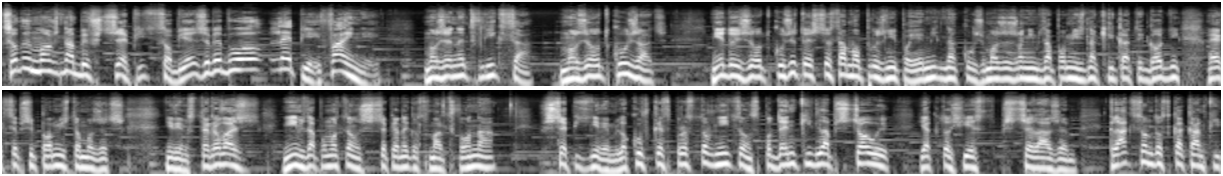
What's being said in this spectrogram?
co by można by wszczepić sobie, żeby było lepiej, fajniej. Może Netflixa, może odkurzacz. Nie dość, że odkurzy, to jeszcze samo próżni pojemnik na kurz. Możesz o nim zapomnieć na kilka tygodni, a jak chcę przypomnieć, to możesz, nie wiem, sterować nim za pomocą szczepionego smartfona, wszczepić, nie wiem, lokówkę z prostownicą, spodenki dla pszczoły, jak ktoś jest pszczelarzem, klakson do skakanki.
